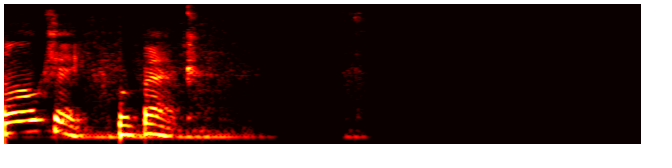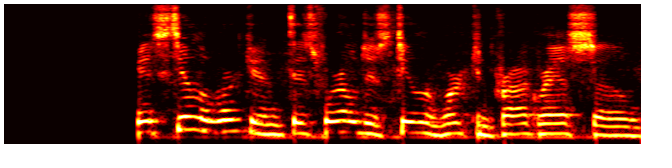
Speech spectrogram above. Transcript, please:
Okay, we're back. It's still a work in this world is still a work in progress, so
